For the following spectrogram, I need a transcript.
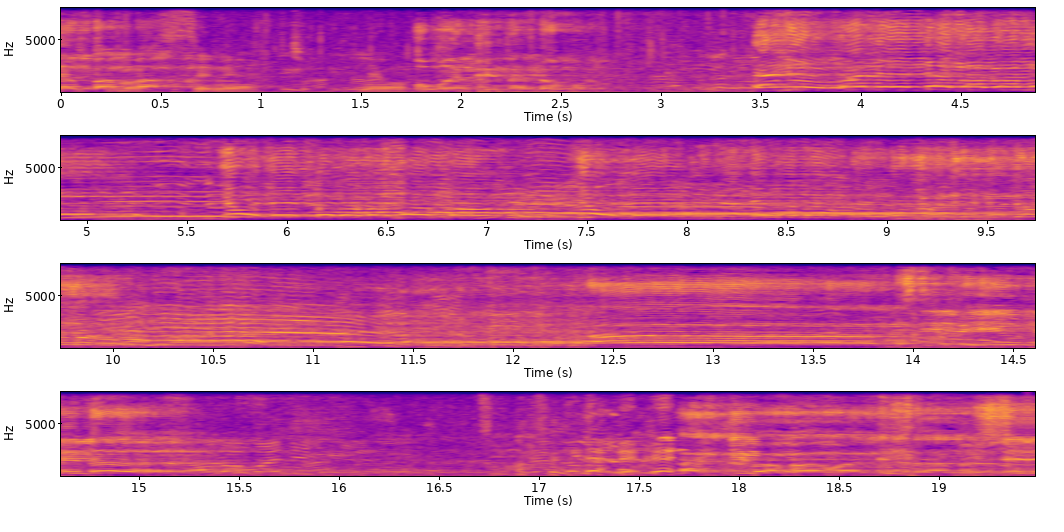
ná ó máa ń dènà lọ́wọ́. Akí bàbá wa lisanu ṣe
